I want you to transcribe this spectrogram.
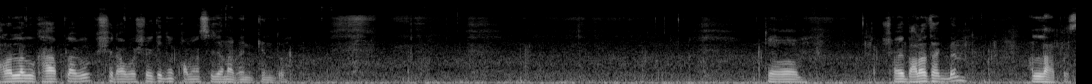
ভালো লাগুক, খারাপ লাগুক, সেটা অবশ্যই কিন্তু কমেন্টসে জানাবেন কিন্তু। তো সবাই ভালো থাকবেন। আল্লাহ হাফেজ।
